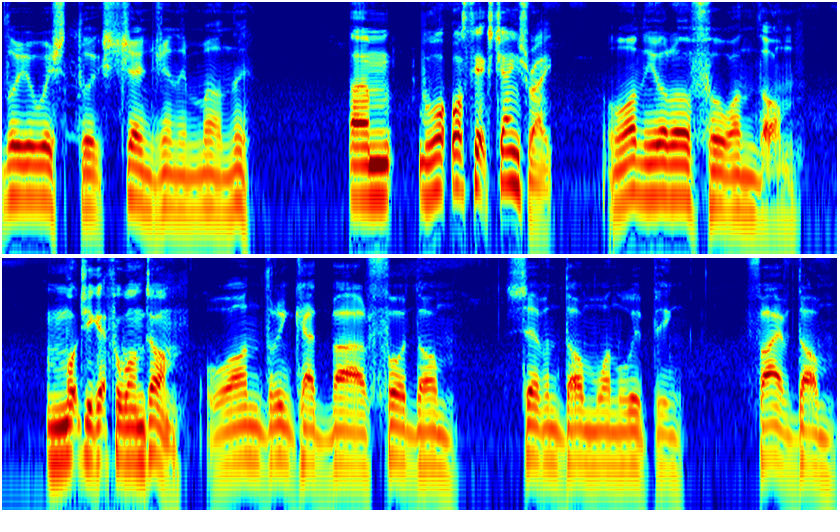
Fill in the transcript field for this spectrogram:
Do you wish to exchange any money? Um, what, what's the exchange rate? One euro for one dom. And what do you get for one dom? One drink at bar, four dom. Seven dom, one whipping. Five dom,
